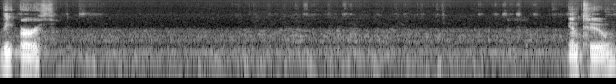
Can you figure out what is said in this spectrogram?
the earth into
